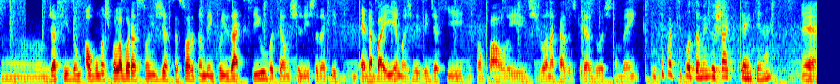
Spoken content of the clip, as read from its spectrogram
Hum, já fiz um, algumas colaborações de acessório também com Isaac Silva, que é um estilista daqui, é da Bahia, mas reside aqui em São Paulo e desfila na Casa de Criadores também. E você participou também do Shark Tank, né? É.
